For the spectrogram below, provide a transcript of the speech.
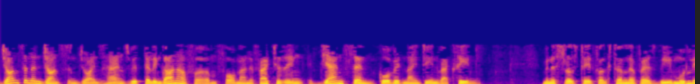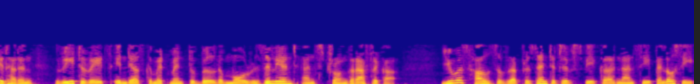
Johnson & Johnson joins hands with Telangana firm for manufacturing Janssen COVID-19 vaccine. Minister of State for External Affairs V. Muralidharan reiterates India's commitment to build a more resilient and stronger Africa. U.S. House of Representatives Speaker Nancy Pelosi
